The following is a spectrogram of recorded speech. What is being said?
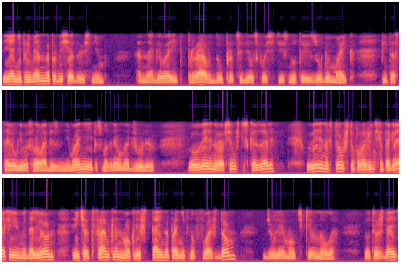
и я непременно побеседую с ним». «Она говорит правду», — процедил сквозь стиснутые зубы Майк. Пит оставил его слова без внимания и посмотрел на Джулию. «Вы уверены во всем, что сказали?» «Уверены в том, что положить фотографии в медальон Ричард Франклин мог лишь тайно проникнув в ваш дом?» Джулия молча кивнула. «Вы утверждаете,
